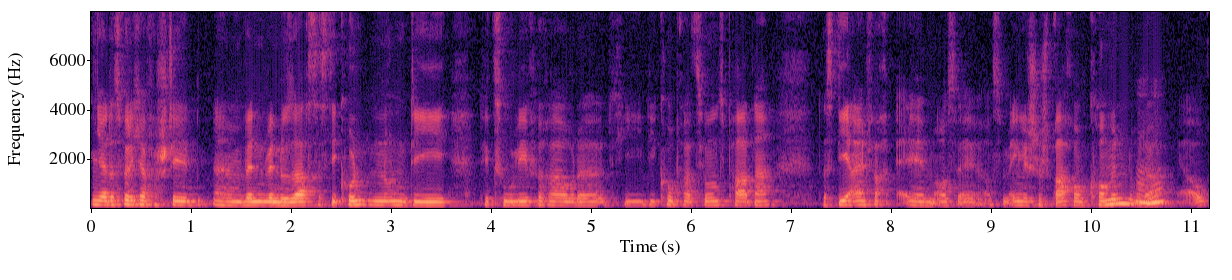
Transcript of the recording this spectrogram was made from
Ja, das würde ich ja verstehen. Ähm, wenn, wenn du sagst, dass die Kunden und die, die Zulieferer oder die, die Kooperationspartner, dass die einfach ähm, aus, äh, aus dem englischen Sprachraum kommen mhm. oder auch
